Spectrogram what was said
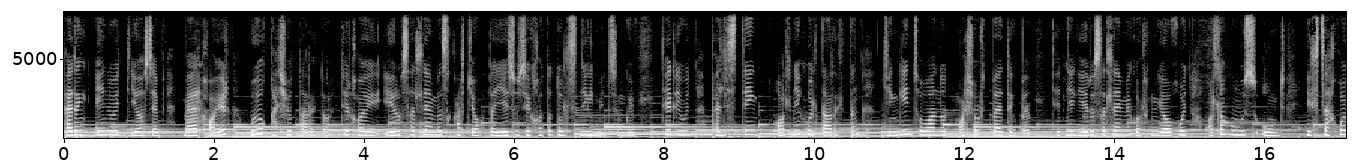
Харин энэ үед Йосеф майр хоёр уй гашууд дарагдав. Тэр хоёр Иерусалимаас гарч явахдаа Есүсийг хотод үлдсэнийг нь мэдсэнгүй. Тэр үед Палестин олны хөл дарагдан жингийн цуваанууд маш урт байдаг байв. Тэднийг Иерусалимыг орхин явах үед олон хүмүүс өмж их захгүй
